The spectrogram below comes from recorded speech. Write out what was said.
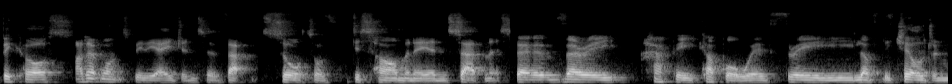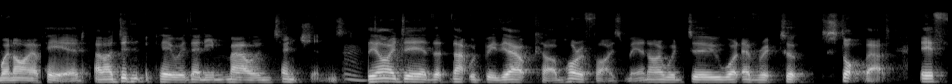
because I don't want to be the agent of that sort of disharmony and sadness. They're very happy couple with three lovely children when I appeared, and I didn't appear with any malintentions. Mm. The idea that that would be the outcome horrifies me, and I would do whatever it took to stop that if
